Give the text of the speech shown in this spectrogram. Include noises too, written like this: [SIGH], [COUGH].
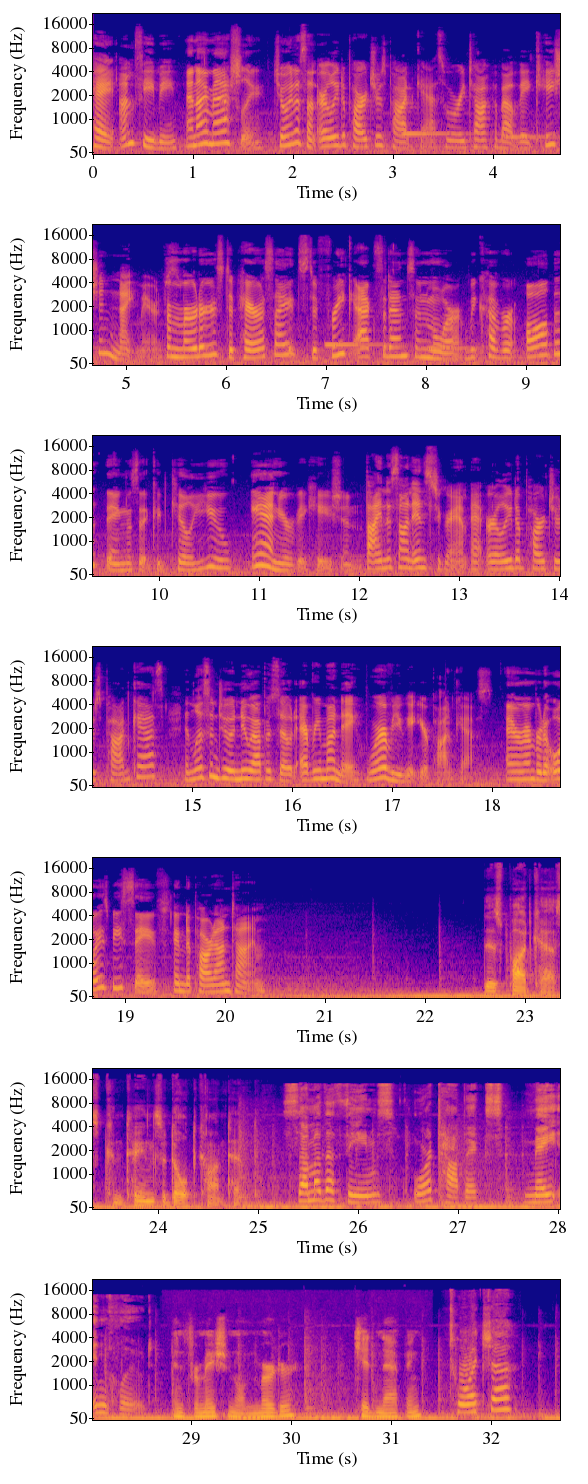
Hey, I'm Phoebe. And I'm Ashley. Join us on Early Departures podcast where we talk about vacation nightmares. From murders to parasites to freak accidents and more, we cover all the things that could kill you and your vacation. Find us on Instagram at Early Departures Podcast and listen to a new episode every Monday wherever you get your podcasts. And remember to always be safe and depart on time. This podcast contains adult content. Some of the themes or topics may include information on murder, kidnapping, torture,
